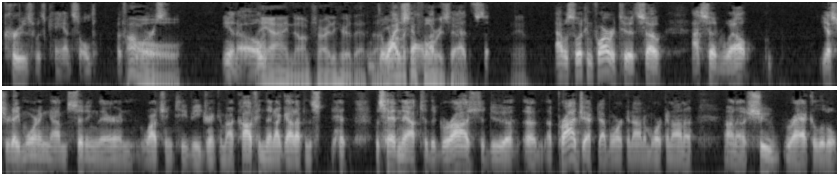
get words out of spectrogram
cruise was canceled of oh. course. You know. Yeah, I know. I'm sorry to hear that. Though. The you wife's looking forward upset. to it. So yeah. I was looking forward to it. So I said, well, yesterday morning I'm sitting there and watching TV, drinking my coffee, and then I got up and was heading out to the garage to do a, a, a project I'm working on. I'm working on a on a shoe rack, a little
